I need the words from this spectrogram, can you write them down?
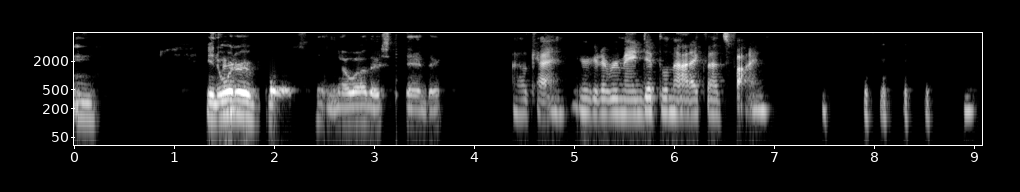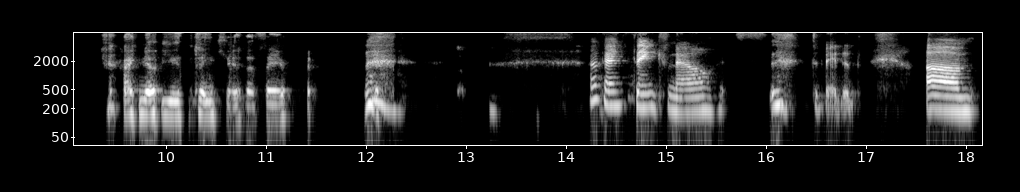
Mm. In order of birth, and no other standing. Okay. You're going to remain diplomatic. That's fine. I know you think you're the favorite. okay. Think no. It's debated. Um,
